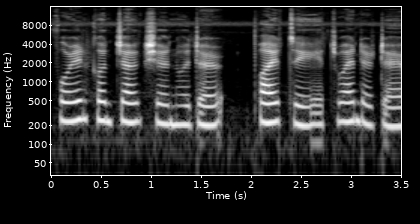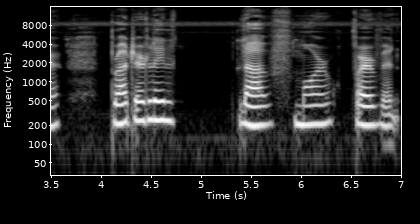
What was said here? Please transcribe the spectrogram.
for in conjunction with their piety it rendered their brotherly love more fervent.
